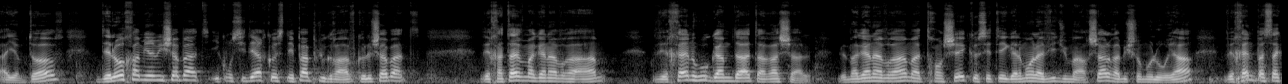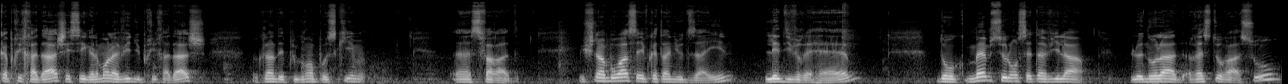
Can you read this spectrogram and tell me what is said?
à Yom Tov, Chamir mi Shabbat. Il considère que ce n'est pas plus grave que le Shabbat. Vechatav Magan Avraham, Vechen hu gamdat arashal. Le Magan Avraham a tranché que c'était également l'avis du Maharshal, Rabbi Shlomo Luria. Vechen pasak Pri et c'est également l'avis du Pri Chadash, donc l'un des plus grands poskim euh, Sfarad. Mishnah Bura Saif Katan Yudzain, les. Donc, même selon cet avis-là, le Nolad restera sourd,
